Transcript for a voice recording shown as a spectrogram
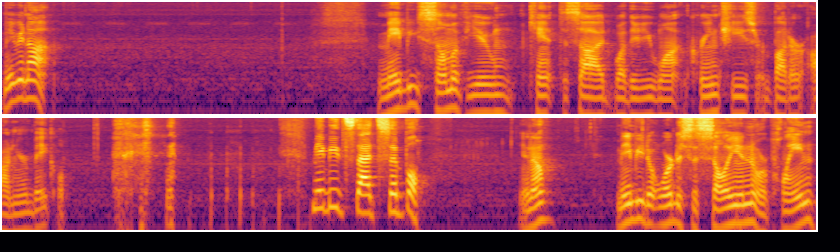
Maybe not. Maybe some of you can't decide whether you want cream cheese or butter on your bagel. Maybe it's that simple. You know? Maybe to order Sicilian or plain.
